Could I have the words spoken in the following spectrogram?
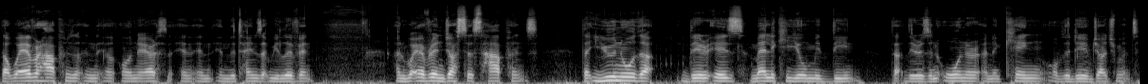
that whatever happens in, on earth in, in, in the times that we live in, and whatever injustice happens, that you know that there is Maliki Yawmiddin, that there is an owner and a king of the day of judgment,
